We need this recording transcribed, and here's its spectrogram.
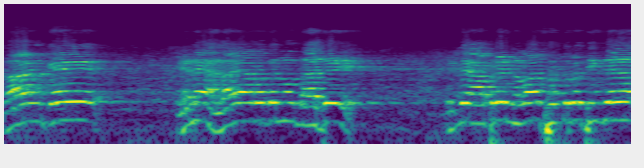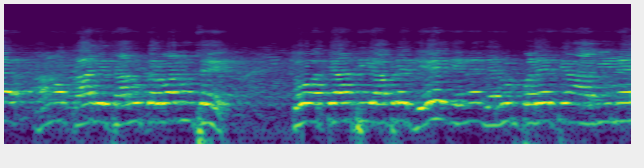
કારણ કે એને હલાયા વગરનો દાધે એટલે આપણે નવા સત્રથી જ આનો કાર્ય ચાલુ કરવાનું છે. તો અત્યારથી આપણે જે જેને જરૂર પડે ત્યાં આવીને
